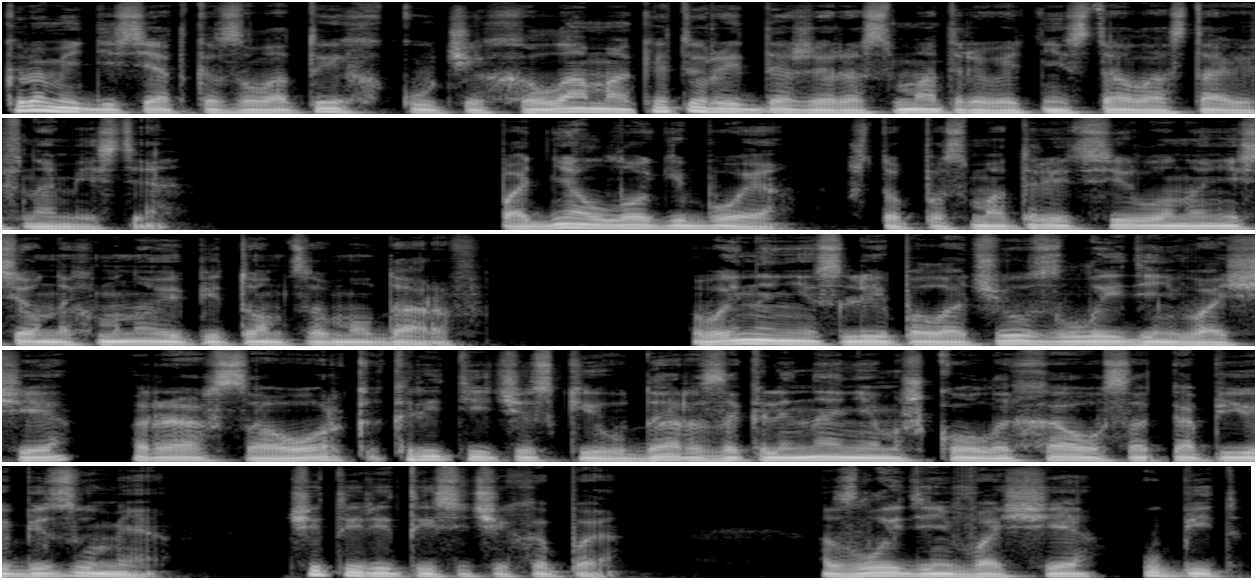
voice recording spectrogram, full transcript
Кроме десятка золотых, кучи хлама, который даже рассматривать не стал, оставив на месте. Поднял логи боя, чтобы посмотреть силу нанесенных мною питомцам ударов. Вы нанесли палачу злый день вообще, Рарса Орк, критический удар заклинанием школы хаоса Копье Безумия, 4000 хп. Злый день вообще убит.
